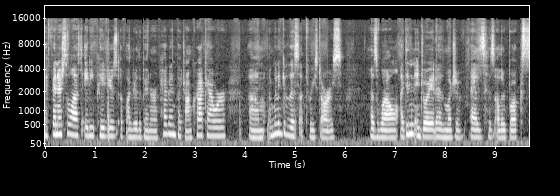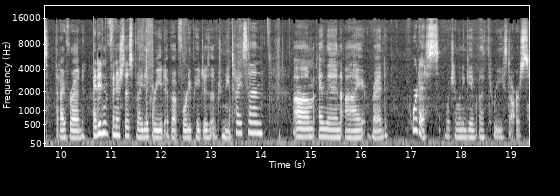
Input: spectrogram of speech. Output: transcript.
I finished the last 80 pages of Under the Banner of Heaven by Jon Krakauer. Um, I'm going to give this a 3 stars as well. I didn't enjoy it as much of, as his other books that I've read. I didn't finish this, but I did read about 40 pages of Junie Tyson. Um, and then I read Portis, which I'm going to give a 3 stars.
